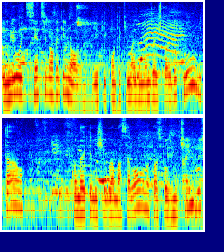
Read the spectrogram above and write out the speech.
em 1899. E aqui conta aqui mais ou menos a história do clube e tal quando é que ele chegou a Barcelona, quais foram os motivos.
